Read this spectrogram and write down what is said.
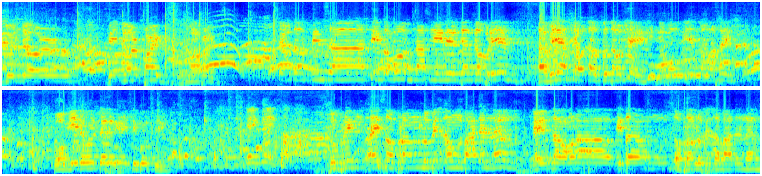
Junior Senior Parks, mga Parks. Shoutout din sa tito ko na si Niljan Gabriel. Sabi niya, shoutout ko daw siya eh. Napogi ito kasi. Pogi naman talaga yun si boss eh. Geng, geng. Sobrang, ay sobrang lupit ng battle na yun. Ngayon lang ako nakakita ng sobrang lupit na battle na yun.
